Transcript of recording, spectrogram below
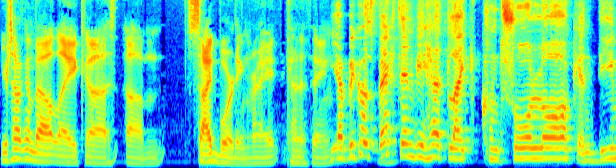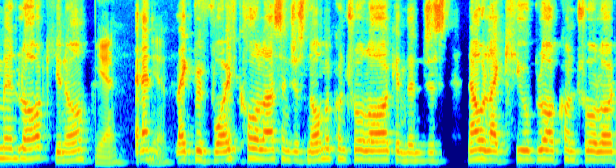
you're talking about like uh, um, sideboarding, right? Kind of thing. yeah, because back then we had like control lock and demon lock, you know? Yeah. and Yeah. like with void callers and just normal control lock and then just now like cube lock control lock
